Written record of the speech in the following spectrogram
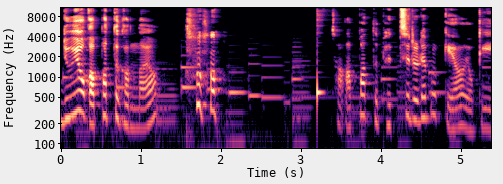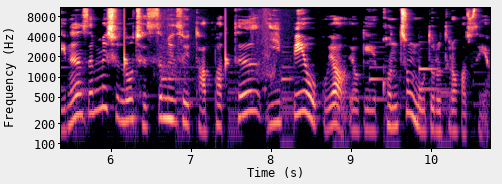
뉴욕 아파트 같나요? 자, 아파트 배치를 해볼게요. 여기는 샌미시노 제스민 스위트 아파트 2BO고요. 여기 건축 모드로 들어가 주세요.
